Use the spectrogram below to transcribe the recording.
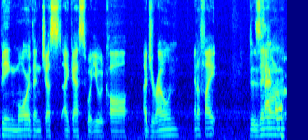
being more than just, I guess, what you would call a drone in a fight. Does anyone Tackle. remember?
